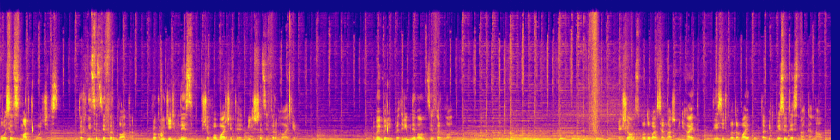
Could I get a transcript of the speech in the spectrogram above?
Fossil Smart Watches. Торкніться циферблата. Прокрутіть вниз, щоб побачити більше циферблатів. Виберіть потрібний вам циферблат. Якщо вам сподобався наш міні-гайд, тисніть вподобайку та підписуйтесь на канал.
